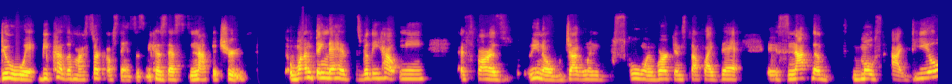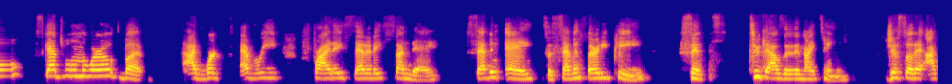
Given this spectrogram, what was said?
do it because of my circumstances, because that's not the truth one thing that has really helped me as far as you know juggling school and work and stuff like that it's not the most ideal schedule in the world but i've worked every friday saturday sunday 7a to 7.30p since 2019 just so that i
